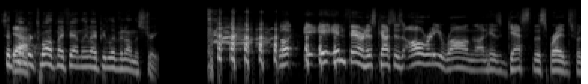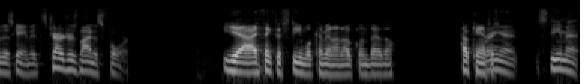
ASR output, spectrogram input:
September 12th, my family might be living on the street. well, i- i- in fairness, Cuss is already wrong on his guess the spreads for this game. It's Chargers minus four. yeah, I think the steam will come in on Oakland there though. How can't Bring it? Steam it.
